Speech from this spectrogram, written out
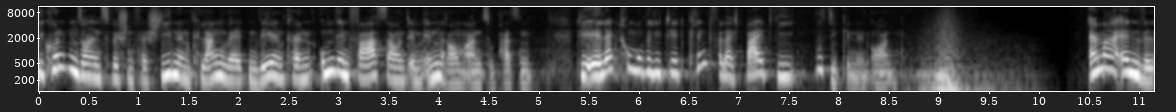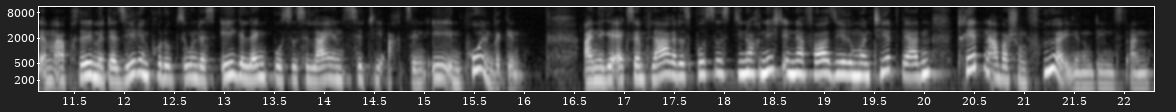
die Kunden sollen zwischen verschiedenen Klangwelten wählen können, um den Fahrsound im Innenraum anzupassen. Die Elektromobilität klingt vielleicht bald wie Musik in den Ohren. MAN will im April mit der Serienproduktion des E-Gelenkbusses Lion City 18E in Polen beginnen. Einige Exemplare des Busses, die noch nicht in der Vorserie montiert werden, treten aber schon früher ihren Dienst an.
